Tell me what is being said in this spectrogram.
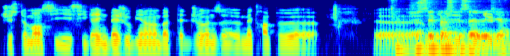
justement, si, si Green Bay joue bien, bah, peut-être Jones mettre un peu Euh, je sais pas ce que ça veut dire.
